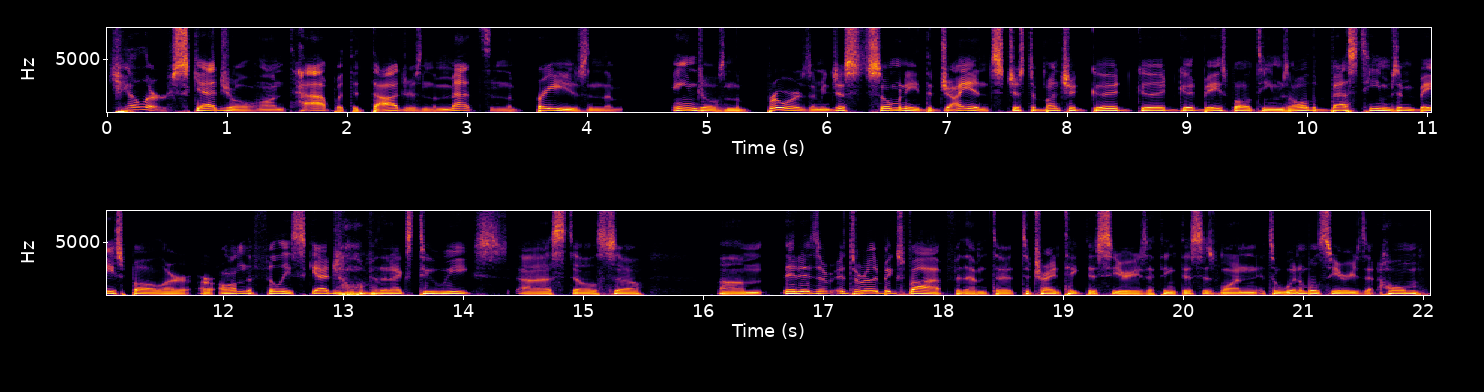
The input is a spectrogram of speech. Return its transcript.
killer schedule on tap with the Dodgers and the Mets and the Braves and the Angels and the Brewers. I mean, just so many. The Giants, just a bunch of good, good, good baseball teams. All the best teams in baseball are are on the Philly schedule over the next two weeks uh, still. So. Um, it is a it's a really big spot for them to to try and take this series. I think this is one. It's a winnable series at home.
